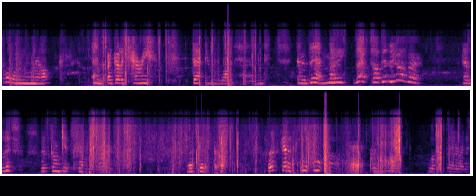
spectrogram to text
full of milk. And I gotta carry that in one hand, and then my laptop in the other. And let's let's go and get some. Let's get a cup. Let's get a seafood cup. Looks better in a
